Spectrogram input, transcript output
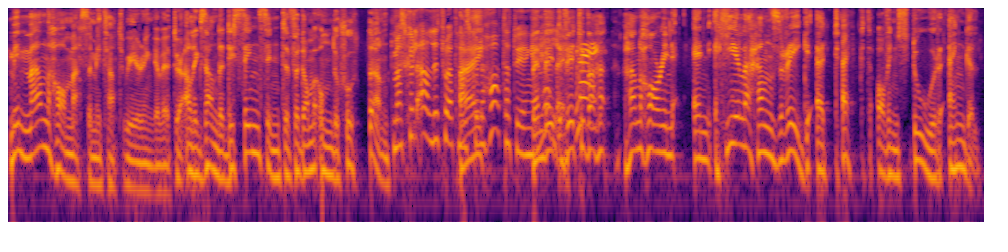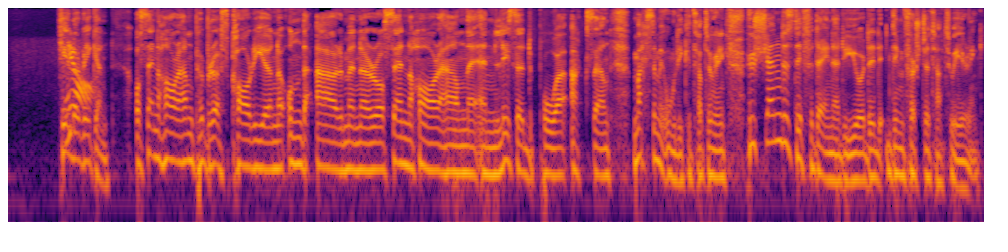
min man har massor med tatueringar, vet du. Alexander, det syns inte för de är under 17. Man skulle aldrig tro att han Nej. skulle ha tatueringar Men heller. vet, vet du vad han, han har en, en, hela hans rygg är täckt av en stor ängel. Hela Ja. ryggen. Och sen har han på bröstkorgen och under armarna och sen har han en lizard på axeln. Massor med olika tatueringar. Hur kändes det för dig när du gjorde din första tatuering?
